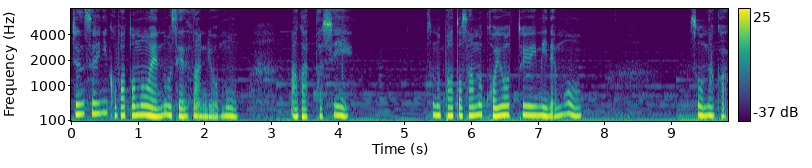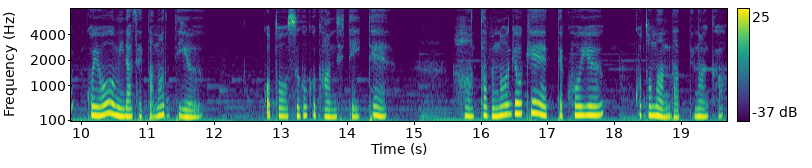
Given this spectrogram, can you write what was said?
純粋に小鳩農園の生産量も上がったしそのパートさんの雇用という意味でもそうなんか雇用を生み出せたなっていうことをすごく感じていて、はあ、多分農業経営ってこういうことなんだってなんか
